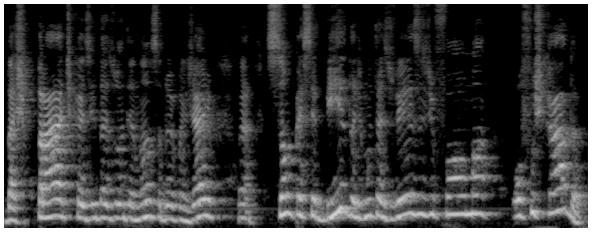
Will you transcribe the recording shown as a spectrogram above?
das práticas e das ordenanças do Evangelho né, são percebidas muitas vezes de forma ofuscada.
